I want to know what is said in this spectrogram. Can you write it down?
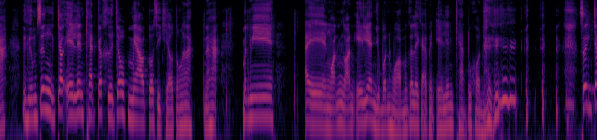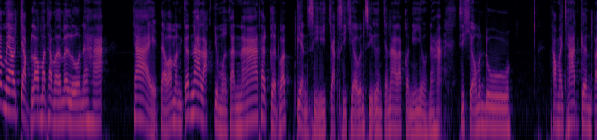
นะซึ่งเจ้าเอเลียนแคทก็คือเจ้าแมวตัวสีเขียวตรงนั้นนะนะฮะมันมี ไอ้งอนงอนเอเลี่ยนอยู่บนหัว มันก็เลยกลายเป็นเอเลี่ยนแคททุกคน ซึ่งเจ้าแมวจับเรามาทำอะไรไม่รู้นะฮะ ใช่ แต่ว่ามันก็น่ารักอยู่เหมือนกันนะ ถ้าเกิดว่าเปลี่ยนสีจากสีเขียวเป็นสีอื่นจะน่ารักกว่านี้อยู่นะฮะ สีเขียวมันดู ธรรมชาติเกินไป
